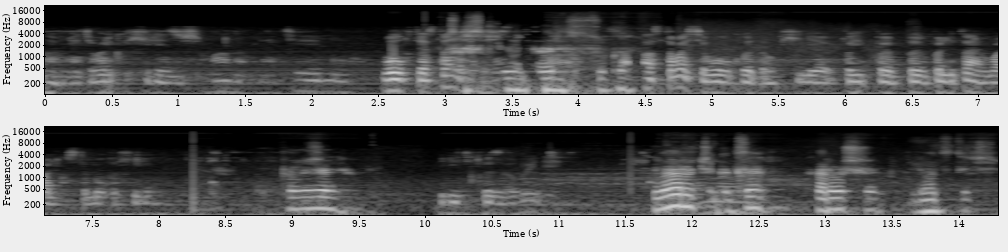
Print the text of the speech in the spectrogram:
А, блядь, Валька хилит за шамана, блядь, я ебу. Волк, ты останешься? Сука. Оставайся, Волк, в этом хиле. По- по- по- Полетаем, Вальку с тобой похилим. Побежали. Идите, поздравляйте. Наручи КЦ. Хороший. 20 тысяч.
